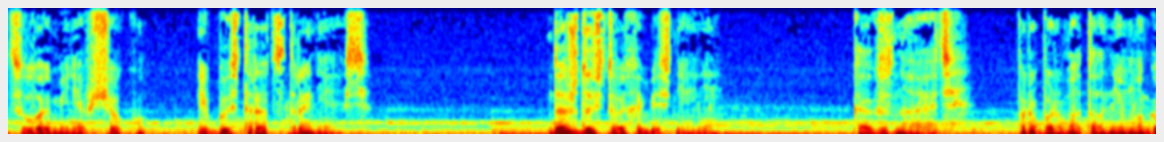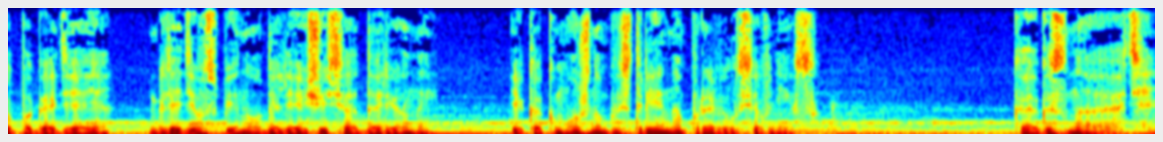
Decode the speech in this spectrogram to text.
целуя меня в щеку и быстро отстраняясь. «Дождусь твоих объяснений». «Как знать», — пробормотал немного погодя я, глядя в спину удаляющейся одаренной, и как можно быстрее направился вниз. «Как знать».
